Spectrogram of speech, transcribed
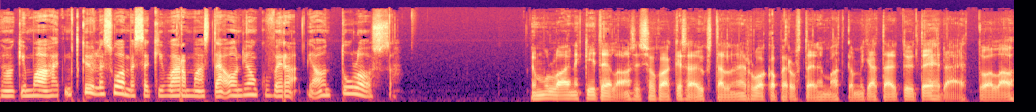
johonkin maahan. Mutta kyllä Suomessakin varmaan sitä on jonkun verran ja on tulossa. Ja mulla ainakin itsellä on siis joka kesä yksi tällainen ruokaperusteinen matka, mikä täytyy tehdä. Että tuolla on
